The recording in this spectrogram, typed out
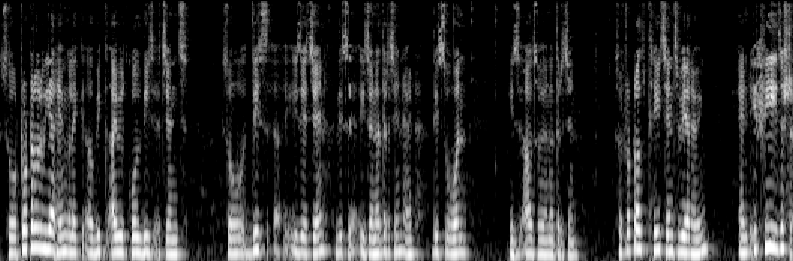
so total we are having like a week i will call these a chains so this is a chain this is another chain and this one is also another chain. So total three chains we are having and if we just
